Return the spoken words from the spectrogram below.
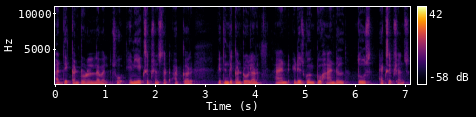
at the controller level. So any exceptions that occur within the controller and it is going to handle those exceptions.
